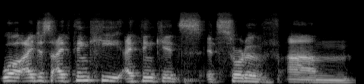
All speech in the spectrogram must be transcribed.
Well, I just I think he I think it's it's sort of um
